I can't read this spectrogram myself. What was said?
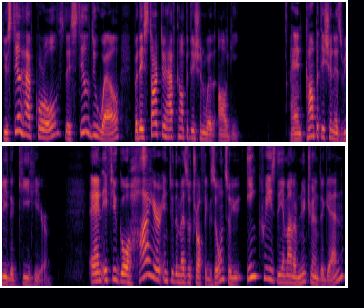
you still have corals, they still do well, but they start to have competition with algae. And competition is really the key here. And if you go higher into the mesotrophic zone, so you increase the amount of nutrient again,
